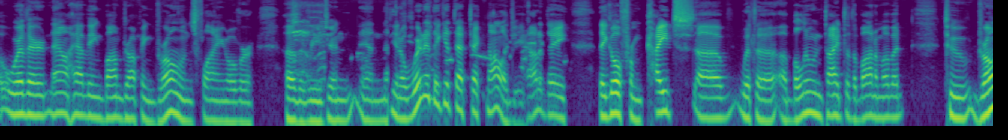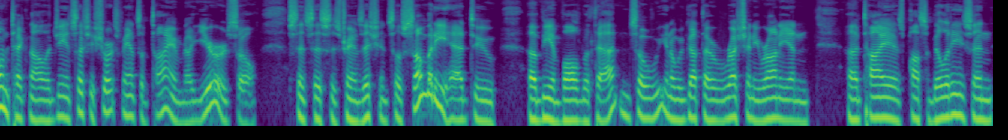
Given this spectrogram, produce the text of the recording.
where they're now having bomb dropping drones flying over uh, the region. And you know where did they get that technology? How did they they go from kites uh, with a, a, balloon tied to the bottom of it to drone technology in such a short span of time a year or so since this has transitioned? So somebody had to uh, be involved with that. And so you know we've got the russian iranian uh, tie as possibilities. And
